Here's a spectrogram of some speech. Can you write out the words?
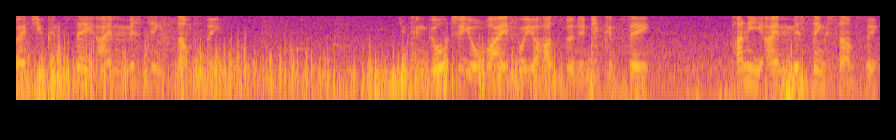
Right? You can say, I'm missing something. You can go to your wife or your husband and you can say, honey, I'm missing something.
